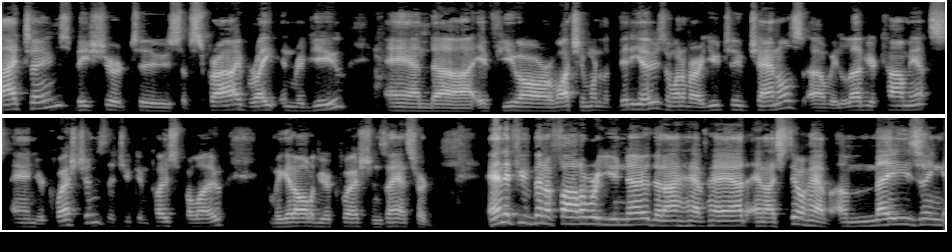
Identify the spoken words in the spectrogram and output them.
iTunes, be sure to subscribe, rate, and review. And uh, if you are watching one of the videos on one of our YouTube channels, uh, we love your comments and your questions that you can post below. And we get all of your questions answered. And if you've been a follower, you know that I have had and I still have amazing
